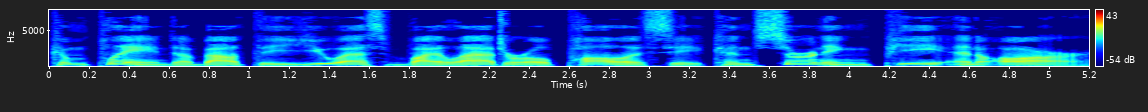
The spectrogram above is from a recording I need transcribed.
complained about the U.S. bilateral policy concerning PNR.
